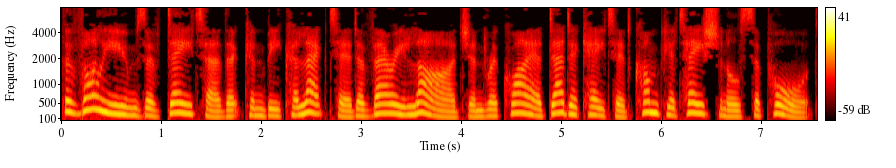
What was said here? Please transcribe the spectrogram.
The volumes of data that can be collected are very large and require dedicated computational support.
